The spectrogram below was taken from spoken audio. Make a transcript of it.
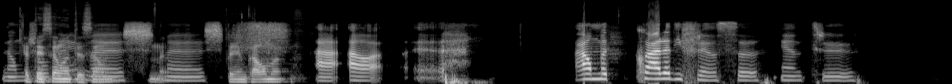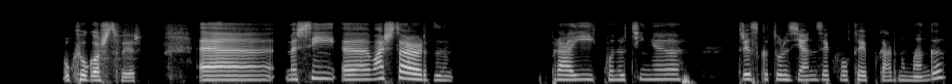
Não me atenção, julguem, atenção. Mas, mas Tenham calma. Há, há, há uma clara diferença entre o que eu gosto de ver. Uh, mas sim, uh, mais tarde, para aí, quando eu tinha 13, 14 anos, é que voltei a pegar no manga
